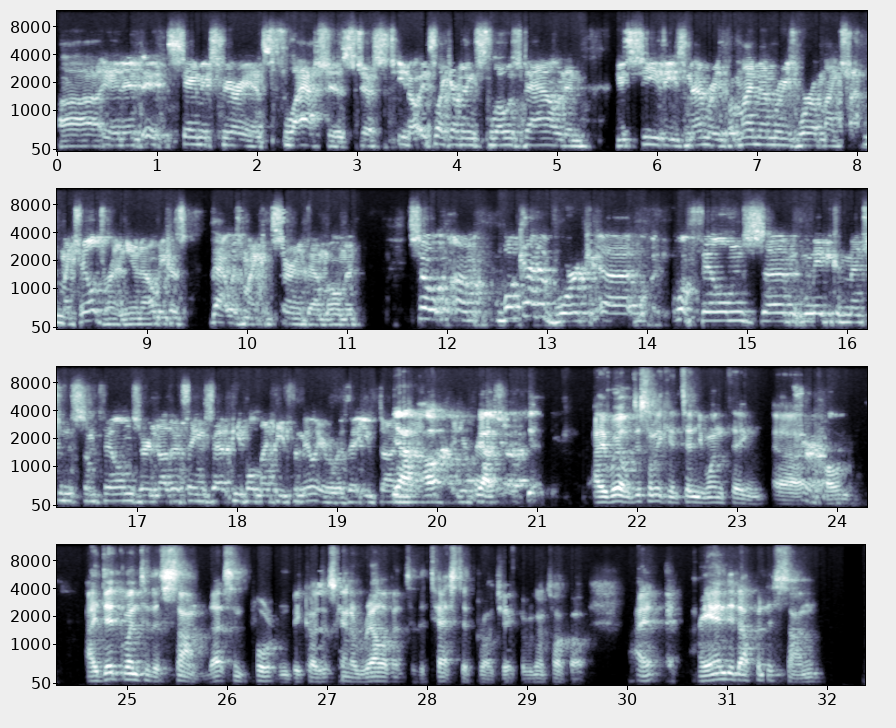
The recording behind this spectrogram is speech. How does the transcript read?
Uh, and it, it, same experience, flashes, just, you know, it's like everything slows down and you see these memories, but my memories were of my, ch- my children, you know, because that was my concern at that moment. So, um, what kind of work, uh, what films, uh, maybe you could mention some films or other things that people might be familiar with that you've done? Yeah, uh, I'll- in your yeah. I will. Just let me continue one thing. Uh, Sure. Colin. I did go into the sun. That's important because it's kind of relevant to the tested project that we're going to talk about. I, I ended up in the sun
